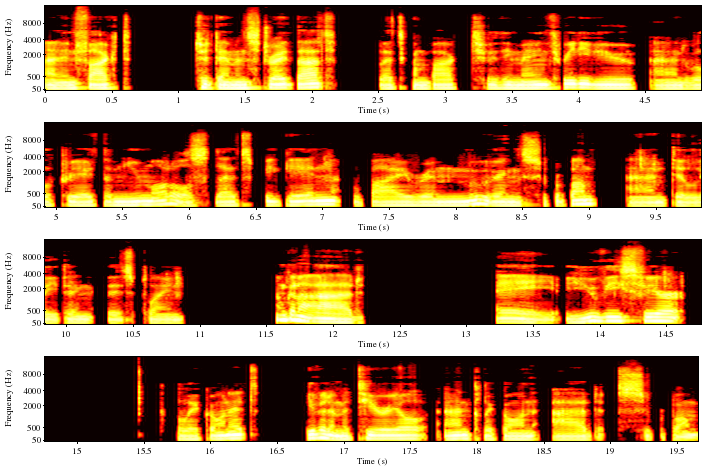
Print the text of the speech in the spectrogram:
And in fact, to demonstrate that, let's come back to the main 3D view and we'll create some new models. Let's begin by removing Superbump and deleting this plane. I'm going to add a UV sphere, click on it, give it a material, and click on Add Superbump.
